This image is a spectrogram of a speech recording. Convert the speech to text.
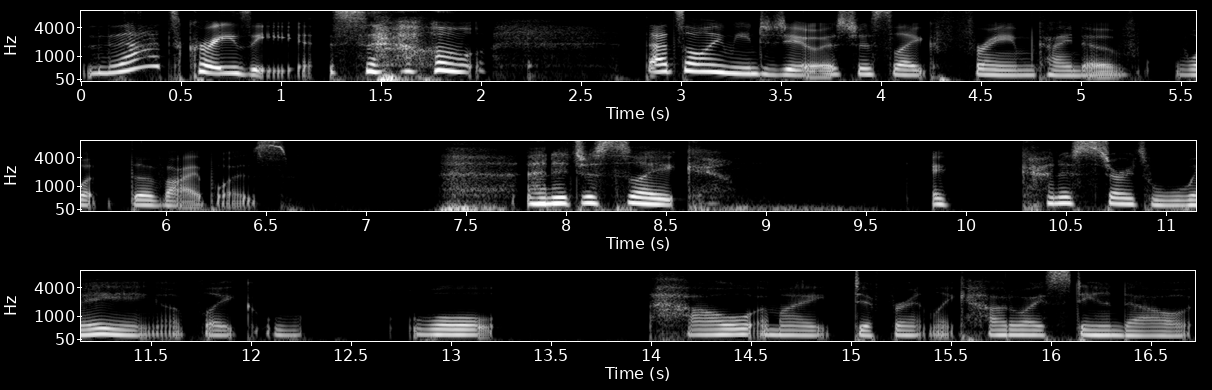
that's crazy. So that's all I mean to do is just like frame kind of what the vibe was. And it just like it kind of starts weighing of like well how am I different? Like how do I stand out?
